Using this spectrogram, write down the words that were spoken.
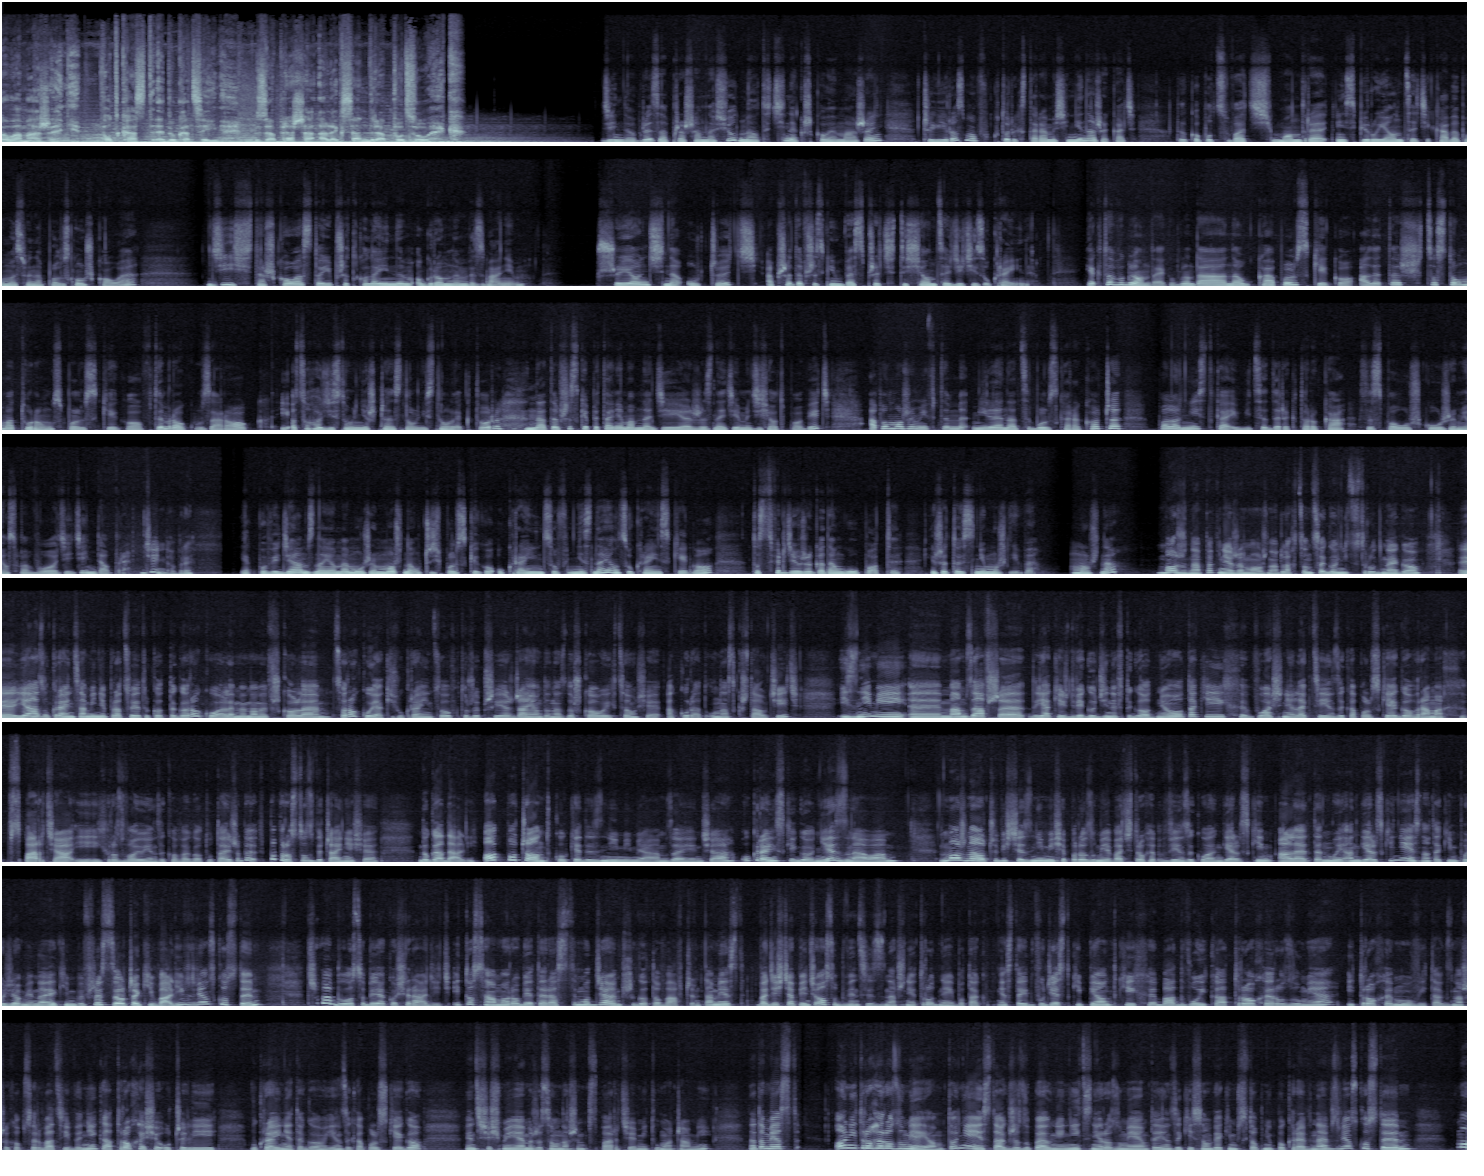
Szkoła Marzeń. Podcast edukacyjny. Zaprasza Aleksandra Pucułek. Dzień dobry, zapraszam na siódmy odcinek Szkoły Marzeń, czyli rozmów, w których staramy się nie narzekać, tylko podsuwać mądre, inspirujące, ciekawe pomysły na polską szkołę. Dziś ta szkoła stoi przed kolejnym ogromnym wyzwaniem. Przyjąć, nauczyć, a przede wszystkim wesprzeć tysiące dzieci z Ukrainy. Jak to wygląda? Jak wygląda nauka polskiego, ale też co z tą maturą z polskiego w tym roku, za rok i o co chodzi z tą nieszczęsną listą lektur? Na te wszystkie pytania mam nadzieję, że znajdziemy dzisiaj odpowiedź, a pomoże mi w tym Milena Cybulska-Rakoczy, polonistka i wicedyrektorka zespołu szkół rzemiosła w Łodzi. Dzień dobry. Dzień dobry. Jak powiedziałam znajomemu, że można uczyć polskiego Ukraińców nie znając ukraińskiego, to stwierdził, że gadam głupoty i że to jest niemożliwe. Można? Można, pewnie, że można. Dla chcącego nic trudnego. E, ja z Ukraińcami nie pracuję tylko od tego roku, ale my mamy w szkole co roku jakichś Ukraińców, którzy przyjeżdżają do nas do szkoły i chcą się akurat u nas kształcić. I z nimi e, mam zawsze jakieś dwie godziny w tygodniu takich właśnie lekcji języka polskiego w ramach wsparcia i ich rozwoju językowego tutaj, żeby po prostu zwyczajnie się dogadali. Od początku, kiedy z nimi miałam zajęcia, ukraińskiego nie znałam. Można oczywiście z nimi się porozumiewać trochę w języku angielskim, ale ten mój angielski nie jest na takim poziomie, na jakim by wszyscy oczekiwali. W związku z tym trzeba było sobie jakoś radzić. I to samo robię teraz z tym oddziałem przygotowawczym. Tam jest 25 osób, więc jest znacznie trudniej, bo tak z tej 25 chyba dwójka trochę rozumie i trochę mówi. Tak z naszych obserwacji wynika. Trochę się uczyli w Ukrainie tego języka polskiego, więc się śmiejemy, że są naszym wsparciem i tłumaczami. Natomiast oni trochę rozumieją. To nie jest tak, że zupełnie nic nie rozumieją. Te języki są w jakimś stopniu pokrewne. W związku z tym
